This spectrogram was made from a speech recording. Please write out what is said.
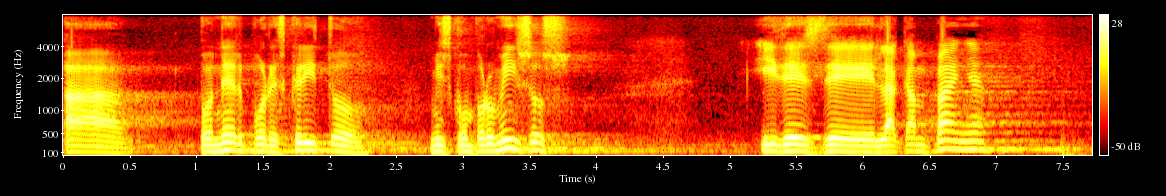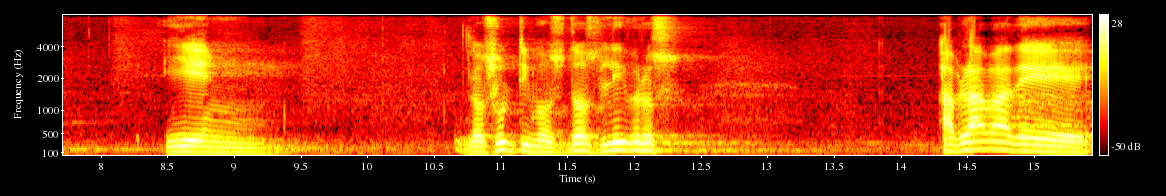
a poner por escrito mis compromisos y desde la campaña y en los últimos dos libros hablaba de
